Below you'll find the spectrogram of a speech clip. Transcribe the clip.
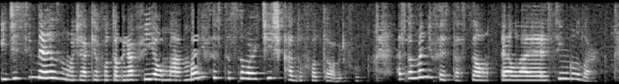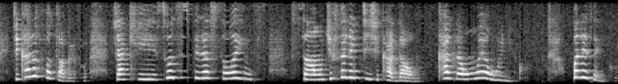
e de si mesmo, já que a fotografia é uma manifestação artística do fotógrafo. Essa manifestação, ela é singular de cada fotógrafo, já que suas inspirações são diferentes de cada um. Cada um é único. Por exemplo,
